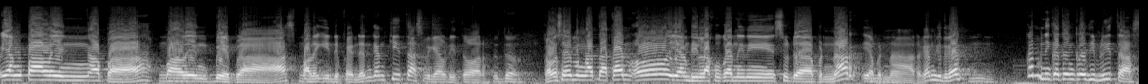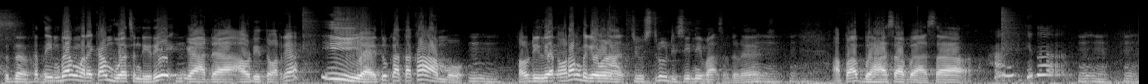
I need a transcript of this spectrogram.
yang paling apa, Hmm. paling bebas, paling independen kan kita sebagai auditor. Betul. Kalau saya mengatakan, oh yang dilakukan ini sudah benar, ya benar, kan gitu kan? Kan meningkatkan kredibilitas. Hmm. Betul, Ketimbang mereka buat sendiri, nggak ada auditornya, iya itu kata kamu. Hmm. Kalau dilihat orang bagaimana? Justru di sini pak sebetulnya, apa bahasa-bahasa, kan kita, Hmm, hmm.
